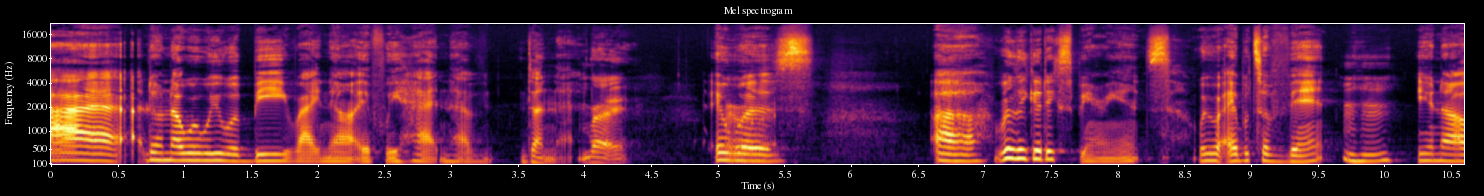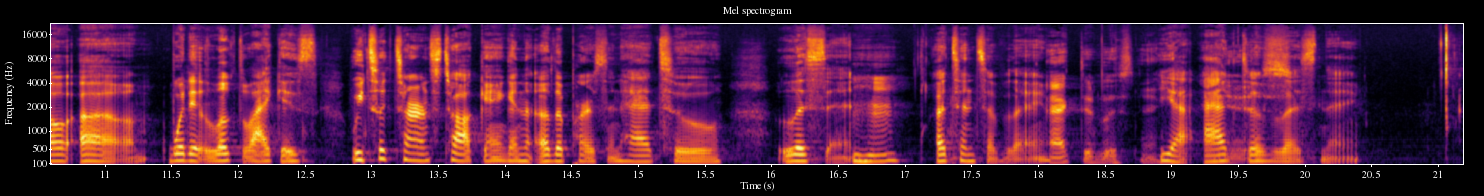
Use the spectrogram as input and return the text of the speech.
I don't know where we would be right now if we hadn't have done that. Right. It was a really good experience. We were able to vent. Mm-hmm. You know, um, what it looked like is we took turns talking, and the other person had to listen attentively. Active listening. Yeah, active Yes. listening.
